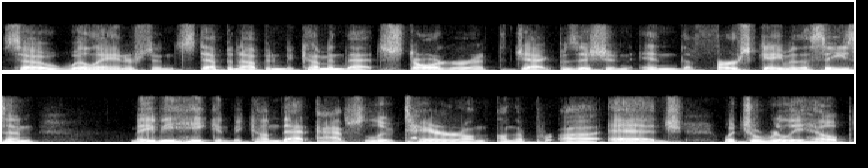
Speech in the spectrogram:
So Will Anderson stepping up and becoming that starter at the jack position in the first game of the season, maybe he can become that absolute terror on on the uh, edge, which will really help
